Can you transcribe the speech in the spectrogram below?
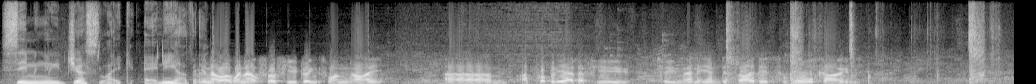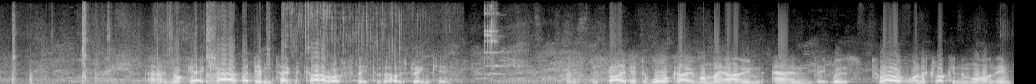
seemingly just like any other. You know, I went out for a few drinks one night. Um, I probably had a few too many and decided to walk home. Uh, not get a cab. I didn't take the car, obviously, because I was drinking. And decided to walk home on my own, and it was 12, 1 o'clock in the morning.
